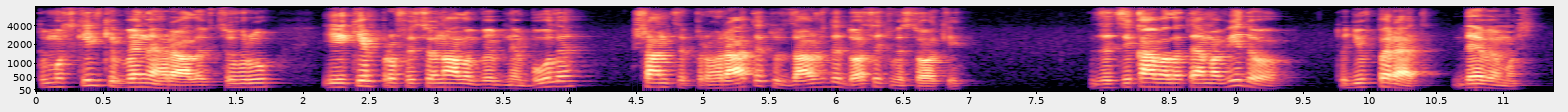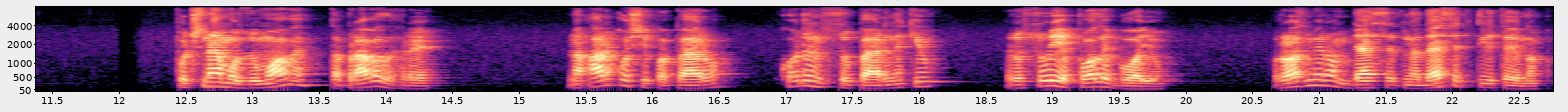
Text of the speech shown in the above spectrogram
Тому скільки б ви не грали в цю гру і яким професіоналом ви б не були, шанси програти тут завжди досить високі. Зацікавила тема відео? Тоді вперед, дивимось. Почнемо з умови та правил гри. На аркуші паперу кожен з суперників рисує поле бою розміром 10 на 10 клітинок.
